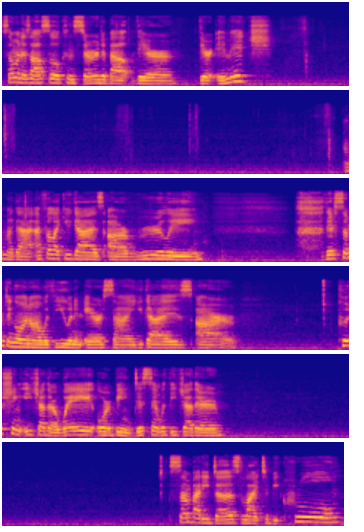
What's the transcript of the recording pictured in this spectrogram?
Someone is also concerned about their their image. Oh my God, I feel like you guys are really, there's something going on with you in an air sign. You guys are pushing each other away or being distant with each other. Somebody does like to be cruel.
